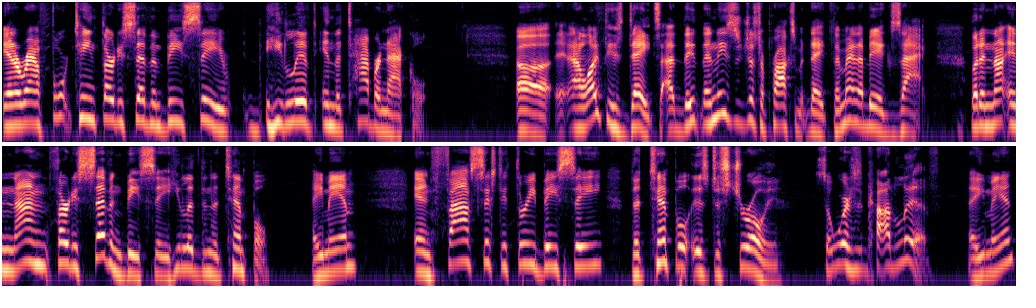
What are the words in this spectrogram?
In around 1437 BC, He lived in the tabernacle. Uh, I like these dates, I, they, and these are just approximate dates. They may not be exact, but in, in 937 BC, He lived in the temple. Amen. In 563 BC, the temple is destroyed. So where does God live? Amen.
